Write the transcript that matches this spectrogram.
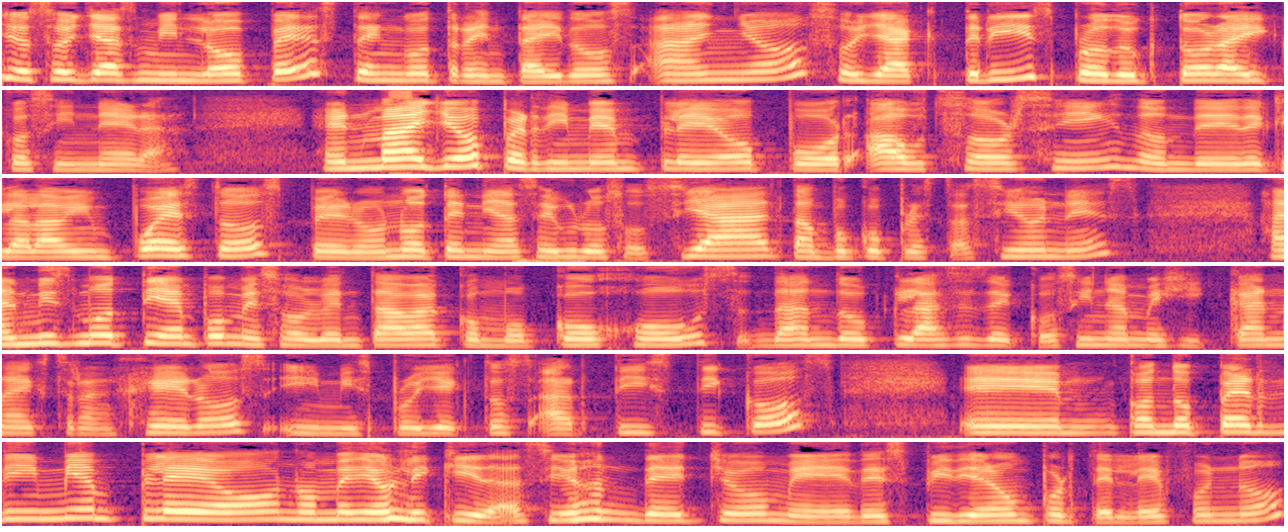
yo soy Yasmín López, tengo 32 años, soy actriz, productora y cocinera. En mayo perdí mi empleo por outsourcing, donde declaraba impuestos, pero no tenía seguro social, tampoco prestaciones. Al mismo tiempo me solventaba como co-host, dando clases de cocina mexicana a extranjeros y mis proyectos artísticos. Em, cuando perdí mi empleo, no me dio liquidación, de hecho me despidieron por teléfono.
